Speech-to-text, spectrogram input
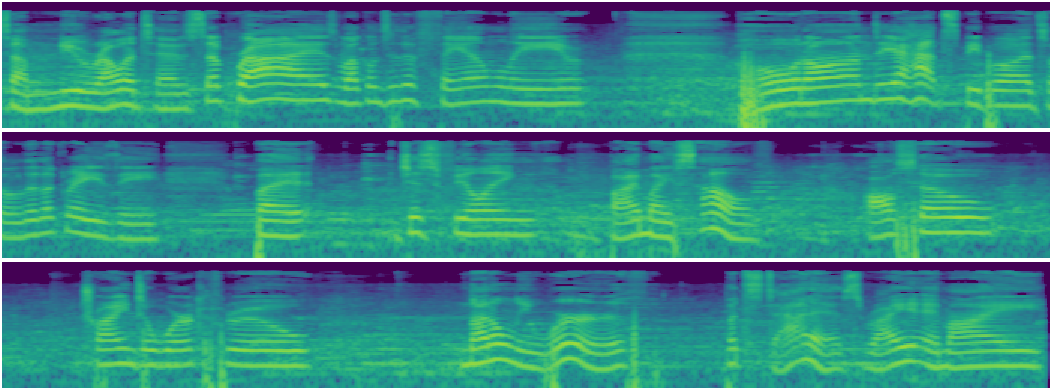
some new relatives. Surprise! Welcome to the family. hold on to your hats, people. It's a little crazy. But just feeling by myself. Also, trying to work through not only worth, but status, right? Am I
